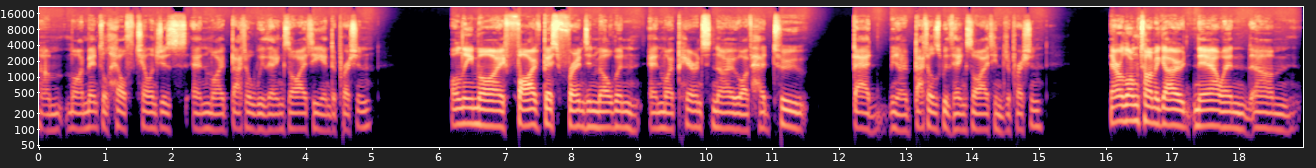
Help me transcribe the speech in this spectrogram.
um, my mental health challenges and my battle with anxiety and depression. Only my five best friends in Melbourne and my parents know I've had two bad, you know, battles with anxiety and depression they're a long time ago now, and um,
